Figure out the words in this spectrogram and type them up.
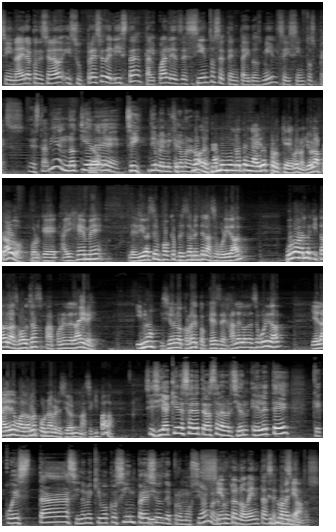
sin aire acondicionado, y su precio de lista tal cual es de 172 mil 600 pesos. Está bien, no tiene. Sí, dime, mi querido Manolo. No, está muy bien que lo tenga aire porque, bueno, yo lo aplaudo, porque ahí GM le dio ese enfoque precisamente a la seguridad. Pudo haberle quitado las bolsas para ponerle el aire. Y no, hicieron lo correcto, que es dejarle lo de seguridad y el aire guardarlo por una versión más equipada. Sí, si ya quieres aire, te vas a la versión LT, que cuesta, si no me equivoco, sin precios de promoción. Bueno, 190 190. 700.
